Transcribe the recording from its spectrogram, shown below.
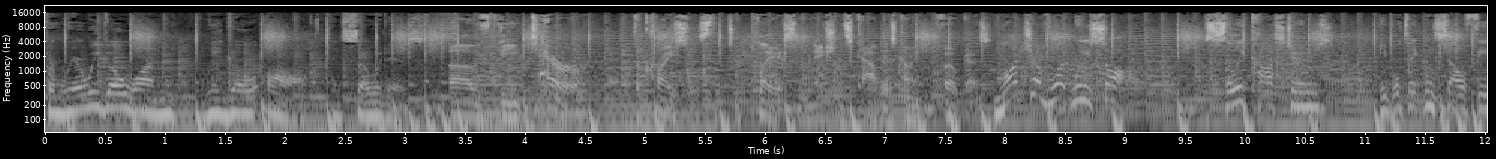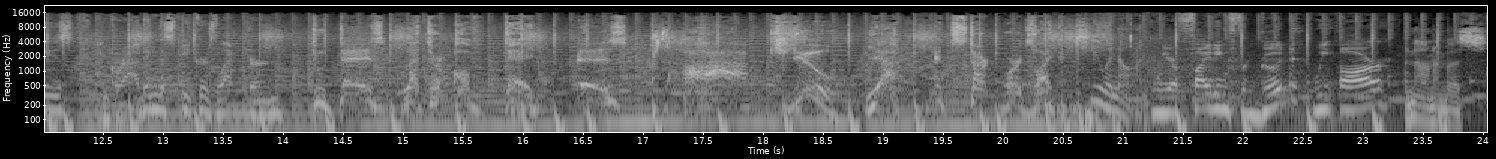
From where we go one, we go all. And so it is. Of the terror the crisis that took place in the nation's capital is coming into focus. Much of what we saw silly costumes, people taking selfies, and grabbing the speaker's lectern. Today's letter of day is ha Q. Yeah, it start words like QAnon. We are fighting for good. We are Anonymous.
